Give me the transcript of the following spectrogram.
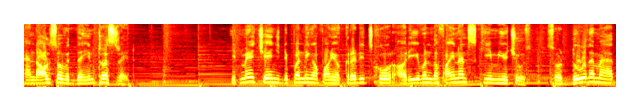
and also with the interest rate. It may change depending upon your credit score or even the finance scheme you choose. So do the math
